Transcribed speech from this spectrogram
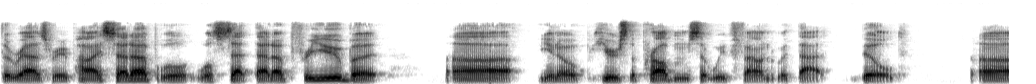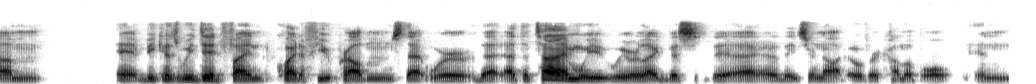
the Raspberry Pi setup, we'll we'll set that up for you. But uh, you know, here's the problems that we've found with that build. Um, because we did find quite a few problems that were that at the time we we were like this uh, these are not overcomeable in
